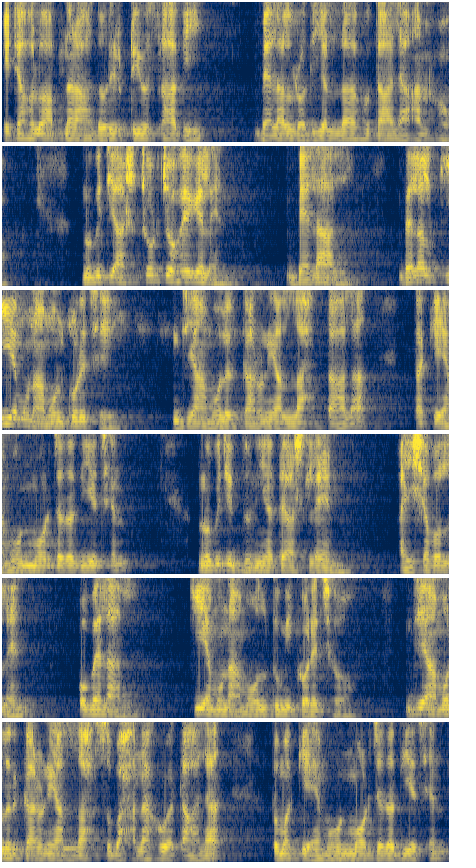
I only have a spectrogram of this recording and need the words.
এটা হলো আপনার আদরের প্রিয় সাহাবি বেলাল রদিয়াল্লাহু তাআলা আনহ। নবীজি আশ্চর্য হয়ে গেলেন, বেলাল? বেলাল কি এমন আমল করেছে? যে আমলের কারণে আল্লাহ তাআলা তাকে এমন মর্যাদা দিয়েছেন। নবীজি দুনিয়াতে আসলেন আইসা বললেন, ও বেলাল, কি এমন আমল তুমি করেছ যে আমলের কারণে আল্লাহ সুবাহানা হুয়া তাআলা তোমাকে এমন মর্যাদা দিয়েছেন?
